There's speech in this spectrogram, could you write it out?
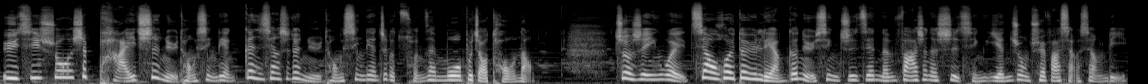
与其说是排斥女同性恋，更像是对女同性恋这个存在摸不着头脑。这是因为教会对于两个女性之间能发生的事情严重缺乏想象力，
